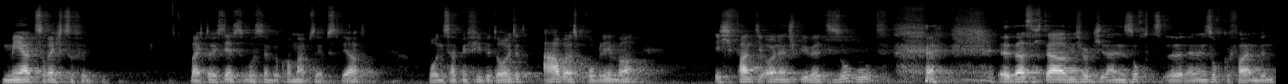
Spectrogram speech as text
mehr zurechtzufinden. Weil ich durch Selbstbewusstsein bekommen habe, Selbstwert. Und es hat mir viel bedeutet. Aber das Problem war, ich fand die Online-Spielwelt so gut, dass ich da mich wirklich in eine Sucht, äh, in eine Sucht gefallen bin,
